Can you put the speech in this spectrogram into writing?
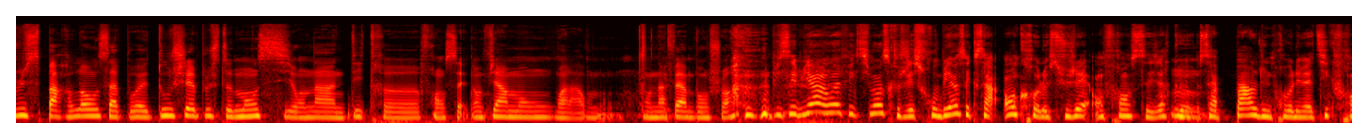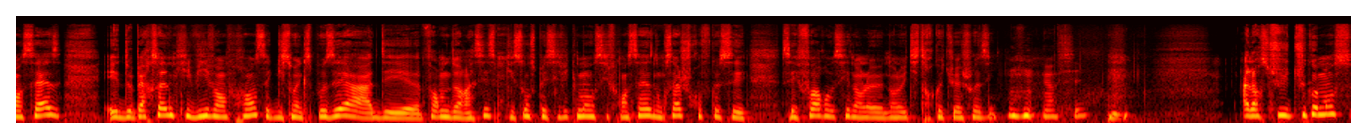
plus parlant, ça pourrait toucher plus de monde si on a un titre euh, français. Donc, finalement, voilà, on, on a fait un bon choix. Et puis c'est bien, ouais, effectivement, ce que je trouve bien, c'est que ça ancre le sujet en France. C'est-à-dire que Mm. ça parle d'une problématique française et de personnes qui vivent en France et qui sont exposées à des formes de racisme qui sont spécifiquement aussi françaises. Donc ça, je trouve que c'est c'est fort aussi dans le, dans le titre que tu as choisi. Merci. Alors, tu, commences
